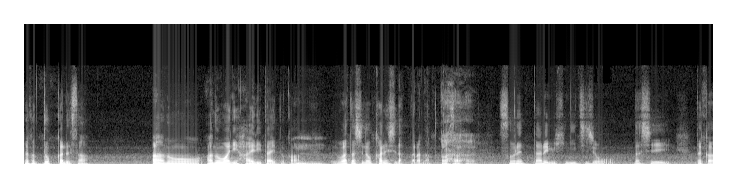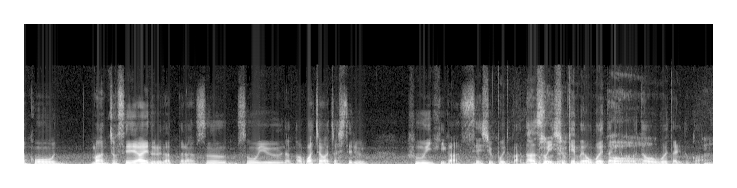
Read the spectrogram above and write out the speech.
なんかどっかでさあのーあの輪に入りたいとか、うん私の彼氏だったらなとかさ、あはいはい。それってある意味非日常だしなんかこうまあ女性アイドルだったらそうそういうなんかわちゃわちゃしてる雰囲気が青春っぽいとかダンスを一生懸命覚えたりとか、ね歌を覚えたりとか、うん。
